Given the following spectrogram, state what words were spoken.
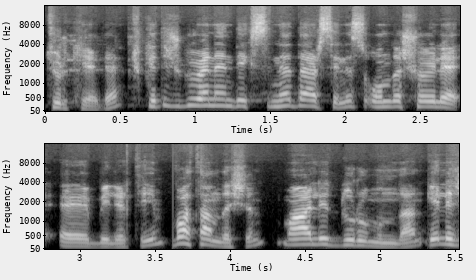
Türkiye'de. Tüketici güven endeksi ne derseniz onu da şöyle e, belirteyim. Vatandaşın mali durumundan gelecek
